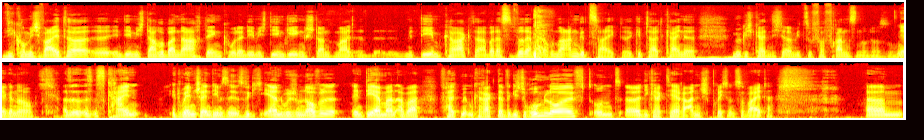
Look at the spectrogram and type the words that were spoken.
wie komme ich weiter, äh, indem ich darüber nachdenke oder indem ich den Gegenstand mal äh, mit dem Charakter, aber das wird einem halt auch immer angezeigt. Es gibt halt keine Möglichkeit, nicht irgendwie zu verfranzen oder so. Ja, genau. Also es ist kein Adventure in dem Sinne, es ist wirklich eher ein Visual Novel, in der man aber halt mit dem Charakter wirklich rumläuft und äh, die Charaktere anspricht und so weiter. Ähm,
